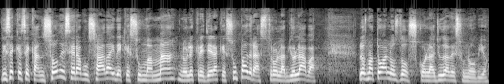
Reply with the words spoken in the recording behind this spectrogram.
Dice que se cansó de ser abusada y de que su mamá no le creyera que su padrastro la violaba. Los mató a los dos con la ayuda de su novio.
